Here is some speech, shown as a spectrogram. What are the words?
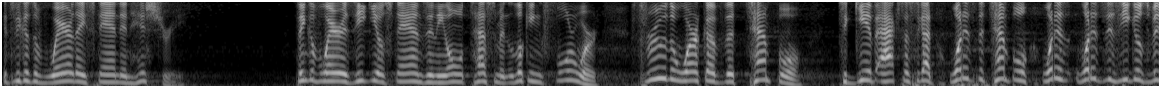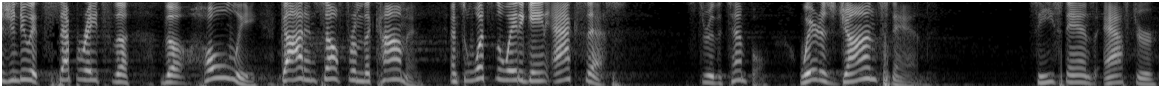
It's because of where they stand in history. Think of where Ezekiel stands in the Old Testament, looking forward through the work of the temple to give access to God. What is the temple? What, is, what does Ezekiel's vision do? It separates the, the holy, God Himself from the common. And so, what's the way to gain access? It's through the temple. Where does John stand? See, he stands after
